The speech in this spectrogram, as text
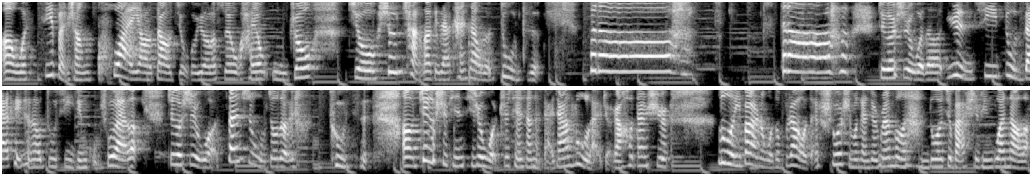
呃，我基本上快要到九个月了，所以我还有五周就生产了。给大家看一下我的肚子，哒哒。哒哒，这个是我的孕期肚子，大家可以看到肚脐已经鼓出来了。这个是我三十五周的 肚子。呃，这个视频其实我之前想给大家录来着，然后但是录了一半呢，我都不知道我在说什么，感觉 ramble 了很多，就把视频关掉了。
